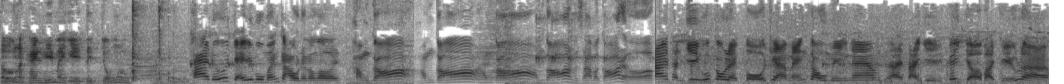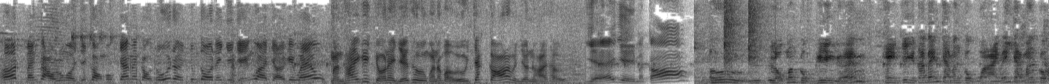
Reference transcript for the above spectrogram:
Tưởng là khan hiếm hay vậy tuyệt chủng luôn hai đứa chạy đi mua mảng cầu này mọi người. Không có không có không có không có làm sao mà có được. Hai thành viên của câu lạc bộ trà mảng cầu miền nam là tại vì cái chợ bà triệu là hết mảng cầu luôn rồi chỉ còn một trái mảng cầu thúi thôi. Chúng tôi đang di chuyển qua chợ cây quéo. Mình thấy cái chỗ này dễ thương mà nó bự chắc có mình vô hỏi thử. Dễ gì mà có? Ừ lột măng cục ghiền ghém hèn chi người ta bán trà măng cục hoài bán trà măng cục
